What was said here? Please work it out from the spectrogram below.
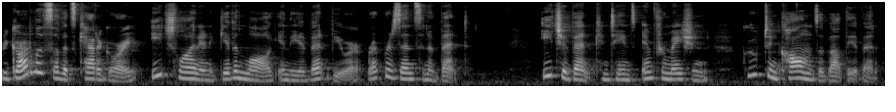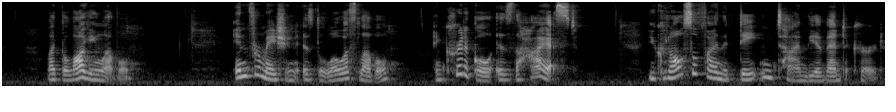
Regardless of its category, each line in a given log in the Event Viewer represents an event. Each event contains information grouped in columns about the event, like the logging level. Information is the lowest level, and critical is the highest. You can also find the date and time the event occurred.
